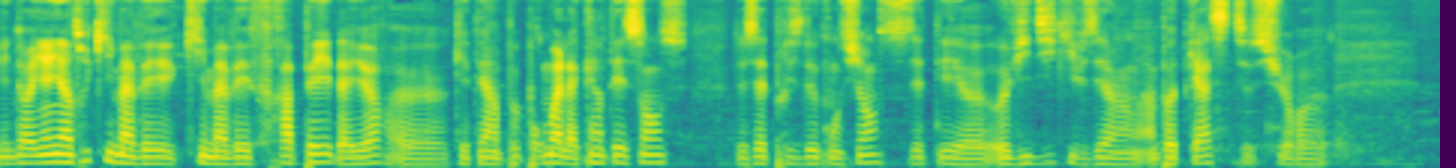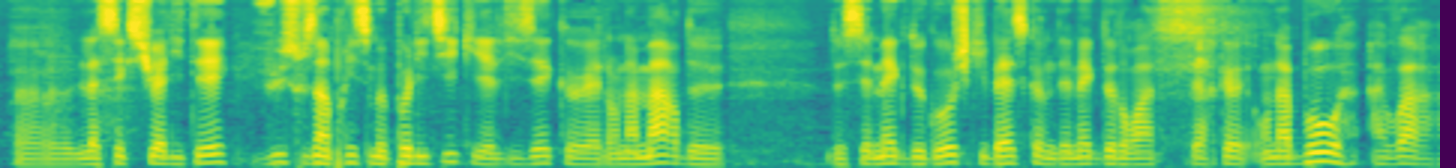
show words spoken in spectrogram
il y a un truc qui m'avait, frappé d'ailleurs, euh, qui était un peu pour moi la quintessence de cette prise de conscience. C'était euh, Ovidie qui faisait un, podcast sur la sexualité vue sous un prisme politique et elle disait qu'elle en a marre de, de ces mecs de gauche qui baissent comme des mecs de droite. C'est-à-dire qu'on a beau avoir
